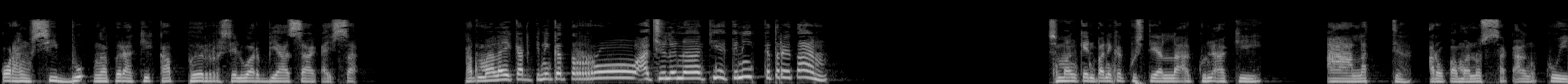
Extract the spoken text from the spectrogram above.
Korang sibuk ngaberaki kabar seluar biasa kaisa. Kat malaikat kini ketero aja lagi kini keteretan. Semakin panika Gusti Allah agun aki alat arupa manusia kangkui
